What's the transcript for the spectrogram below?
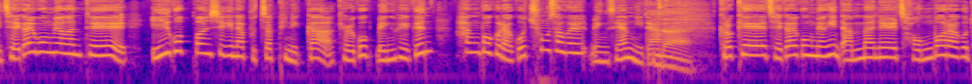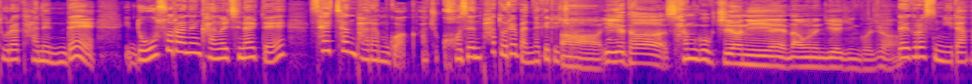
이 제갈공명한테 일곱 번씩이나 붙잡히니까 결국 맹획은 항복을 하고 충성을 맹세합니다. 네. 그렇게 제갈공명이 남만을 정벌하고 돌아가는데 이 노수라는 강을 지날 때 세찬 바람과 아주 거센 파도를 만나게 되죠. 아, 이게 다 삼국지연의에 나오는 얘기인 거죠. 네, 그렇습니다.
